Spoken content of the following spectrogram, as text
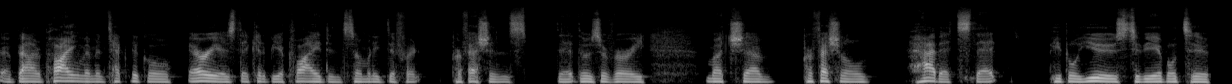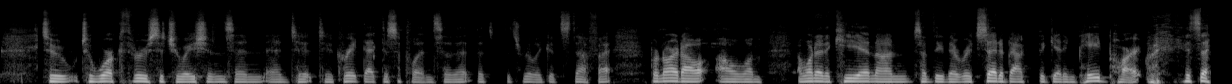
about applying them in technical areas, they could be applied in so many different professions. That those are very much um, professional habits that people use to be able to to to work through situations and and to to create that discipline. So that that's that's really good stuff. I, bernard i'll i'll um i wanted to key in on something that rich said about the getting paid part. It's a,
